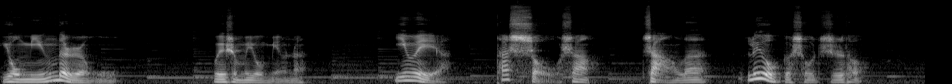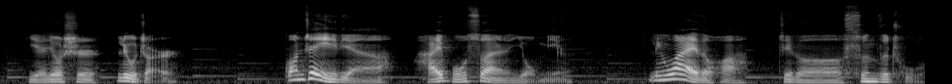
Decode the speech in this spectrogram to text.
有名的人物。为什么有名呢？因为呀，他手上长了六个手指头，也就是六指儿。光这一点啊还不算有名。另外的话，这个孙子楚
